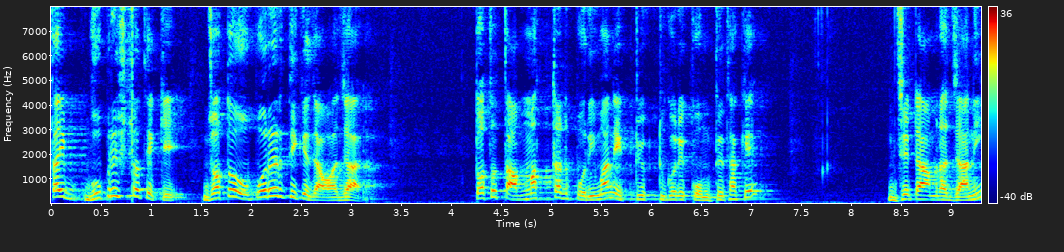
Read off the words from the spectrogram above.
তাই ভূপৃষ্ঠ থেকে যত ওপরের দিকে যাওয়া যায়, তত তাপমাত্রার পরিমাণ একটু একটু করে কমতে থাকে, যেটা আমরা জানি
